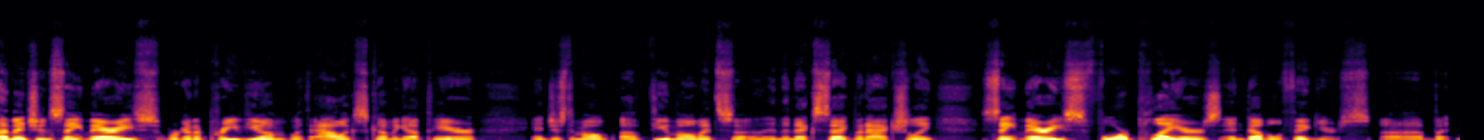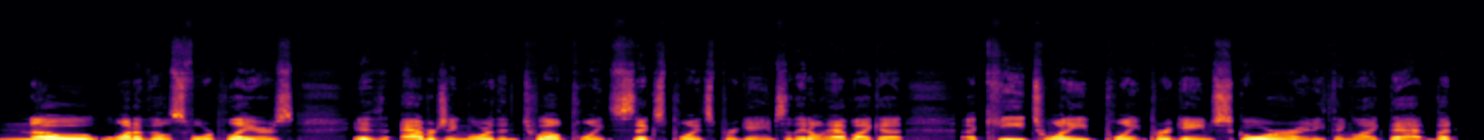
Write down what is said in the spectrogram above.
I mentioned St. Mary's. We're going to preview them with Alex coming up here in just a, mo- a few moments uh, in the next segment, actually. St. Mary's, four players in double figures, uh, but no one of those four players is averaging more than 12.6 points per game. So they don't have like a, a key 20 point per game score or anything like that. But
